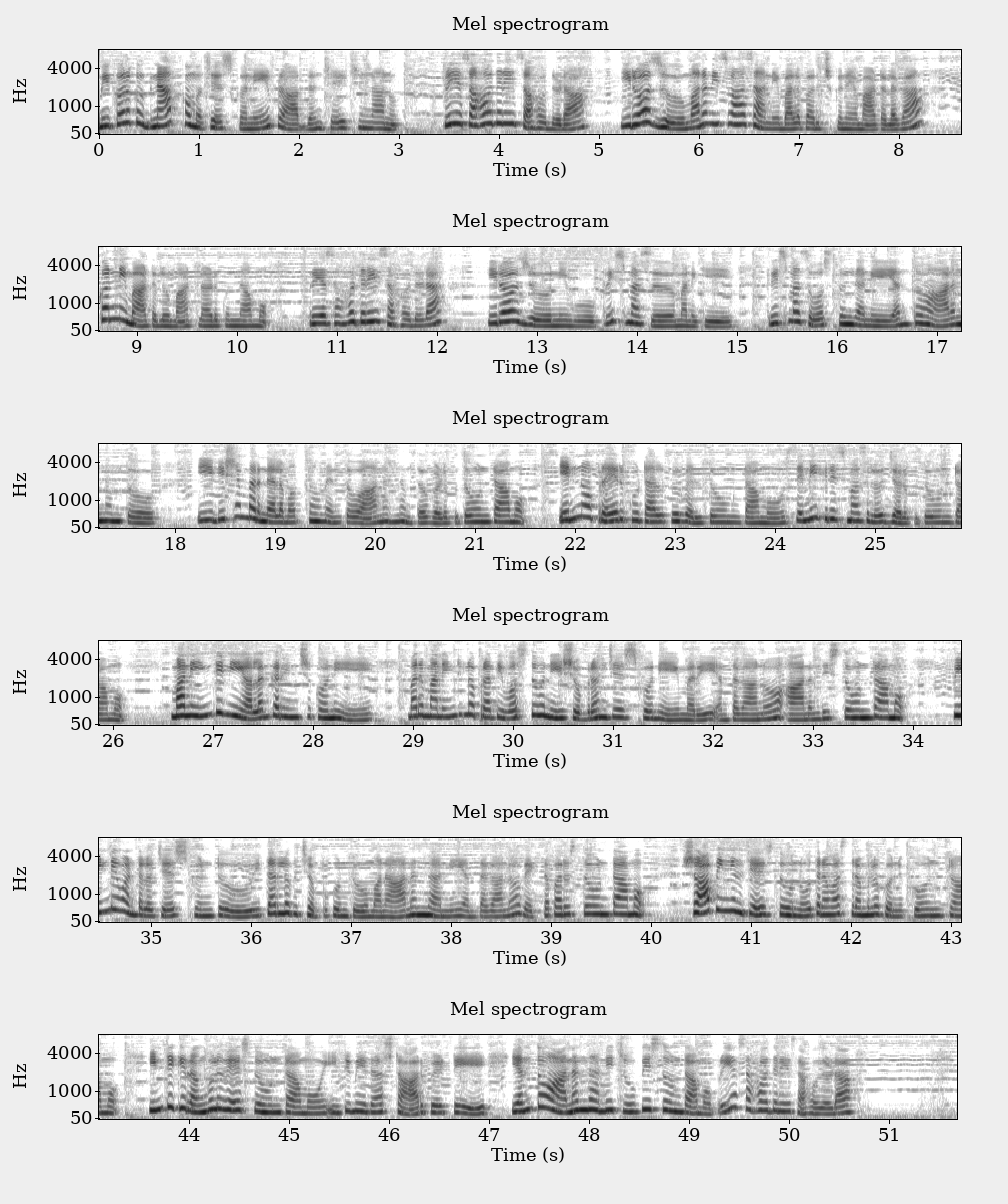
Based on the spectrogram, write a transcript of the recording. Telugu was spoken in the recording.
మీ కొరకు జ్ఞాపకము చేసుకొని ప్రార్థన చేయుచున్నాను. ప్రియ సహోదరి సహోదరుడా ఈరోజు మన విశ్వాసాన్ని బలపరుచుకునే మాటలుగా కొన్ని మాటలు మాట్లాడుకుందాము. ప్రియ సహోదరి సహోదరుడా ఈరోజు నీవు క్రిస్మస్ మనకి క్రిస్మస్ వస్తుందని ఎంతో ఆనందంతో ఈ డిసెంబర్ నెల మొత్తం ఎంతో ఆనందంతో గడుపుతూ ఉంటాము. ఎన్నో ప్రేయర్ కూటాలకు వెళ్తూ ఉంటాము. సెమీ క్రిస్మస్లు జరుపుతూ ఉంటాము. మన ఇంటిని అలంకరించుకొని మరి మన ఇంటిలో ప్రతి వస్తువుని శుభ్రం చేసుకొని మరి ఎంతగానో ఆనందిస్తూ ఉంటాము. పిండి వంటలు చేసుకుంటూ ఇతరులకు చెప్పుకుంటూ మన ఆనందాన్ని ఎంతగానో వ్యక్తపరుస్తూ ఉంటాము. షాపింగ్లు చేస్తూ నూతన వస్త్రములు కొనుక్కుంటాము. ఇంటికి రంగులు వేస్తూ ఉంటాము. ఇంటి మీద స్టార్ పెట్టి ఎంతో ఆనందాన్ని చూపిస్తూ ఉంటాము. ప్రియ సహోదరి సహోదరుడా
